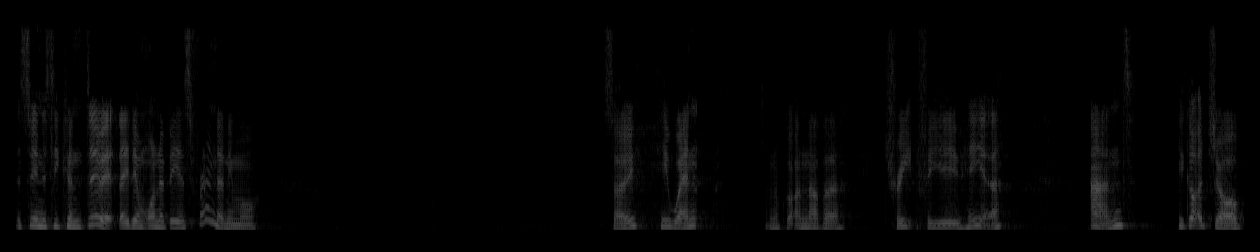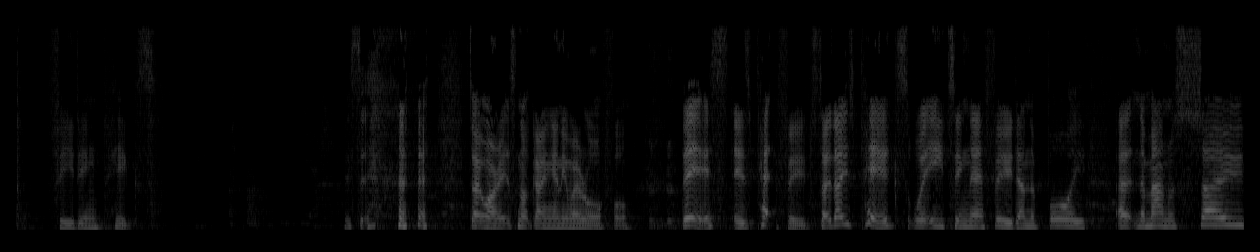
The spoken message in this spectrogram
As soon as he couldn't do it, they didn't want to be his friend anymore. So he went, and I've got another treat for you here. And he got a job feeding pigs. Don't worry, it's not going anywhere awful. This is pet food. So those pigs were eating their food, and the boy, uh, the man, was so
